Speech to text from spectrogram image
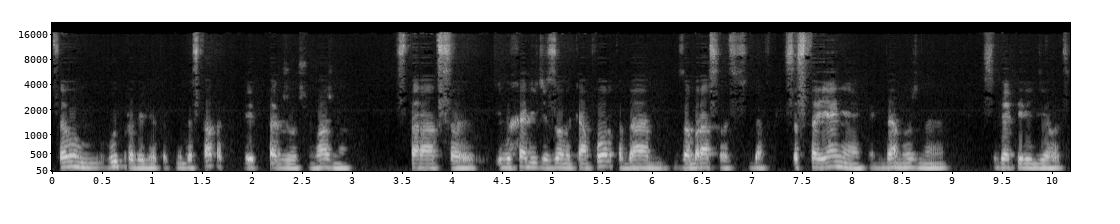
в целом выправили этот недостаток. И это также очень важно стараться и выходить из зоны комфорта, да, забрасывать себя в состояние, когда нужно себя переделать.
